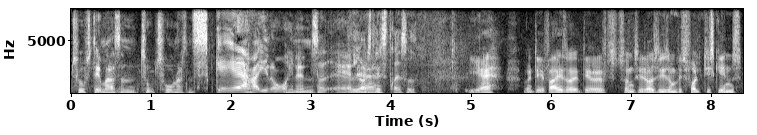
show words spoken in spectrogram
to stemmer, der sådan to toner, der sådan skærer ind over hinanden, så er alle ja. også lidt stresset. Ja, men det er faktisk det er jo sådan set også ligesom, hvis folk de skændes,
